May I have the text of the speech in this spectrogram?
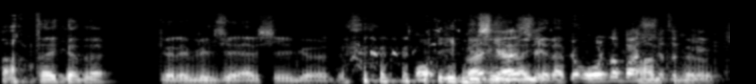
Antalya'da görebileceği her şeyi gördü. O- ben gerçekten gelen orada başladım ilk.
